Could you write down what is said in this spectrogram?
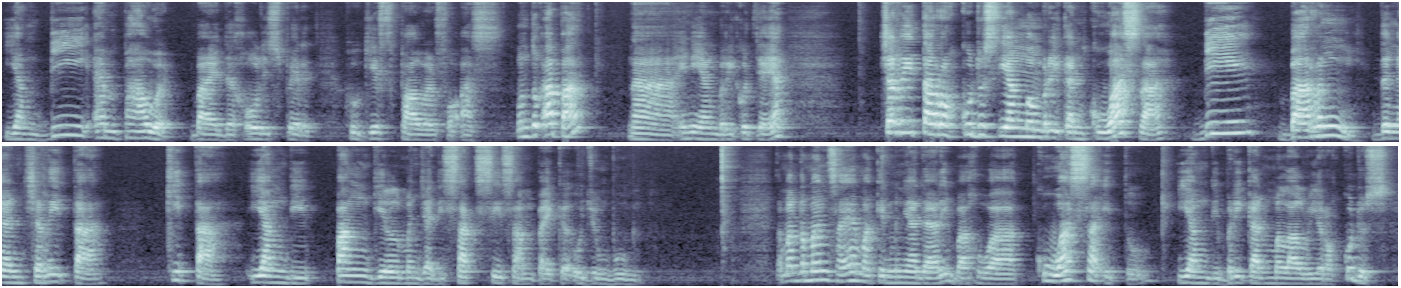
yang di-empowered by the Holy Spirit who gives power for us. Untuk apa? Nah, ini yang berikutnya ya. Cerita Roh Kudus yang memberikan kuasa dibarengi dengan cerita kita yang dipanggil menjadi saksi sampai ke ujung bumi. Teman-teman, saya makin menyadari bahwa kuasa itu yang diberikan melalui Roh Kudus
